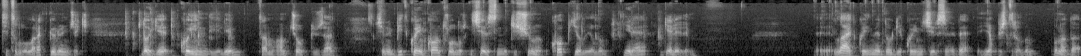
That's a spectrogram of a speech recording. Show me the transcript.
title olarak görünecek. Dogecoin diyelim. Tamam çok güzel. Şimdi Bitcoin Controller içerisindeki şunu kopyalayalım. Yine gelelim. E, Litecoin ve Dogecoin içerisine de yapıştıralım. Buna da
